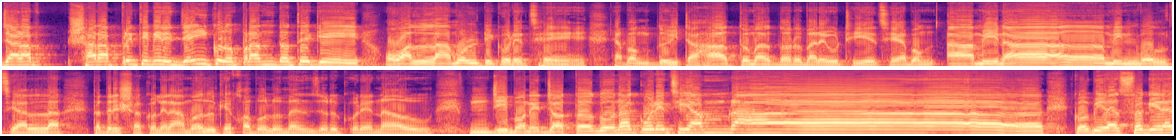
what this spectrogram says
যারা সারা পৃথিবীর যেই কোনো প্রান্ত থেকে ও আল্লাহ আমলটি করেছে এবং দুইটা হাত তোমার দরবারে উঠিয়েছে এবং আমিন আমিন বলছে আল্লাহ, তাদের সকলের আমলকে কবল মঞ্জুর করে নাও। জীবনে যত গোনা করেছি আমরা কবিরা সগিরা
